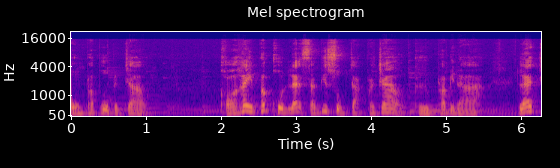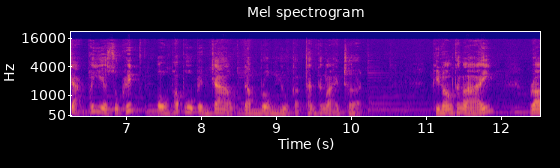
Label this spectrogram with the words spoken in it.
องค์พระผู้เป็นเจ้า ขอให้พระคุณและสันติสุขจากพระเจ้าคือพระบิดา และจากพระเยซูคริสต์องค์พระผู้เป็นเจ้าดำรงอยู่กับท่านทั้งหลายเถิด พี่น้องทั้งหลาย เรา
